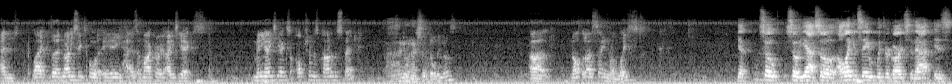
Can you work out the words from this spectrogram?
and like the 96 board EE has a micro ATX, mini ATX option as part of the spec. Is anyone actually building those? Uh, not that I've seen released. Yeah, so, so yeah, so all I can say with regards to that is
